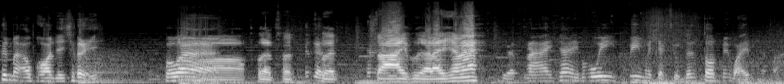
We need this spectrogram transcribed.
ขึ้นมาเอาพรเฉยๆเพราะว่าอ๋อเปิดเปิดเปิดทรายเผื่ออะไรใช่ไหมเผื่อตายใช่เพราะวิ่งวิ่งมาจากจุดเริ่มต้นไม่ไหวเหมือนกันว่ะ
